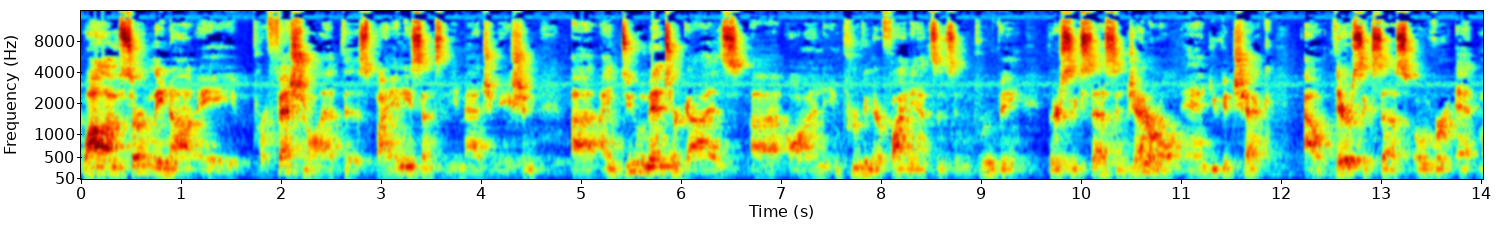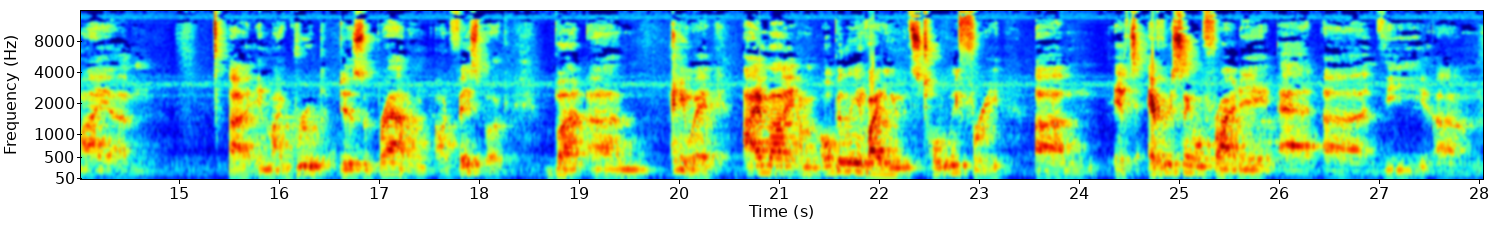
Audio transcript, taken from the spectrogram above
while I'm certainly not a professional at this by any sense of the imagination, uh, I do mentor guys uh, on improving their finances and improving their success in general. And you could check out their success over at my um, uh, in my group Biz with Brad on, on Facebook. But um, anyway, I'm uh, I'm openly inviting you. It's totally free. Um, it's every single Friday at uh, the um,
